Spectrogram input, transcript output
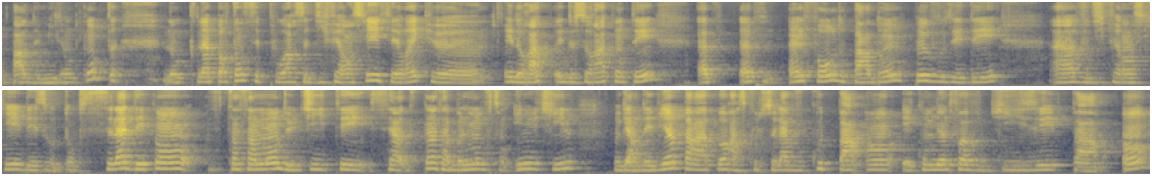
on parle de millions de comptes. Donc l'important c'est de pouvoir se différencier et c'est vrai que euh, et de, et de se raconter, Unfold pardon, peut vous aider à vous différencier des autres. Donc cela dépend sincèrement de l'utilité. Certains abonnements sont inutiles Regardez bien par rapport à ce que cela vous coûte par an et combien de fois vous l'utilisez par an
